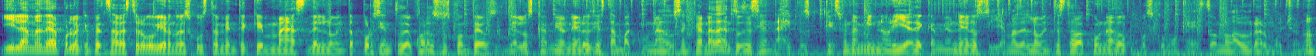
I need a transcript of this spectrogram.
Y la manera por la que pensaba esto el gobierno es justamente que más del 90% de acuerdo a sus conteos de los camioneros ya están vacunados en Canadá. Entonces decían, ay, pues que es una minoría de camioneros, si ya más del 90% está vacunado, pues como que esto no va a durar mucho, ¿no?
